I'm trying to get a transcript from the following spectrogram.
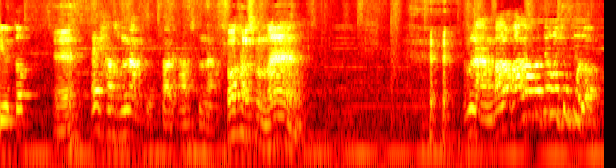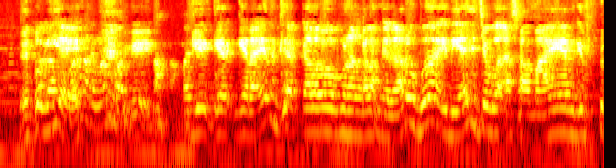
YouTube Eh? eh harus menang sih sorry harus menang Oh harus menang. menang kalau kalah berarti lo cupu dong Oh iya ya. Nah, Kirain ka- kalau menang kalah nggak ngaruh, gue ini aja coba asal main gitu.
